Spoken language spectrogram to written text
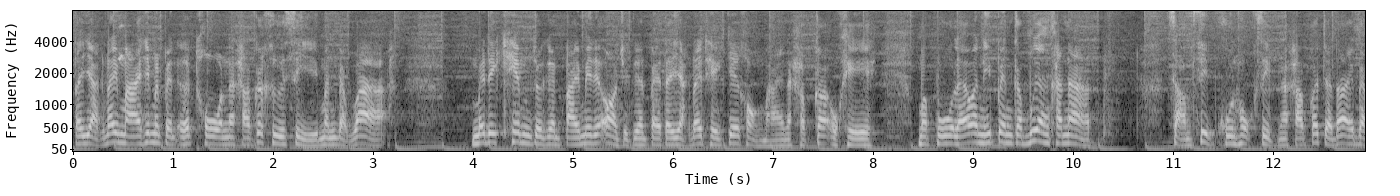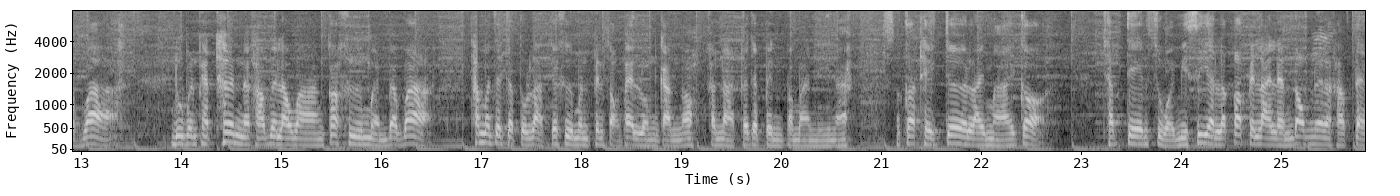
แต่อยากได้ไม้ที่มันเป็นเอิร์ธโทนนะครับก็คือสีมันแบบว่า ไม่ได้เข้มจนเกินไปไม่ได้อ่อนจนเกินไปแต่อยากได้เท็กเจอร์ของไม้นะครับ ก็โอเค มาปูแล้วอันนี้เป็นกระเบื้องขนาด 30คูณ60 นะครับ ก็จะได้แบบว่าดูเป็นแพทเทิร์นนะครับ เวลาวางก็คือเหมือนแบบว่า ถ้ามันจะจัตุรัสก็คือมันเป็น 2 แผ่นรวมกันเนาะขนาดก็จะเป็นประมาณนี้นะ แล้วก็เท็กเจอร์ลายไม้ก็ชัดเจนสวยมีเสี้ยนแล้วก็เป็นลายแรนดอมด้วยนะครับ แต่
